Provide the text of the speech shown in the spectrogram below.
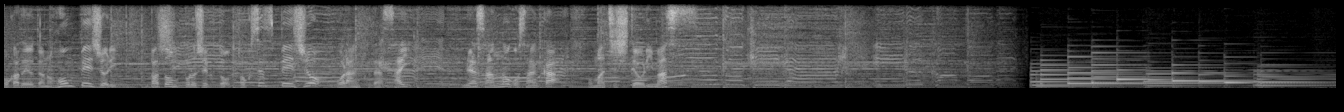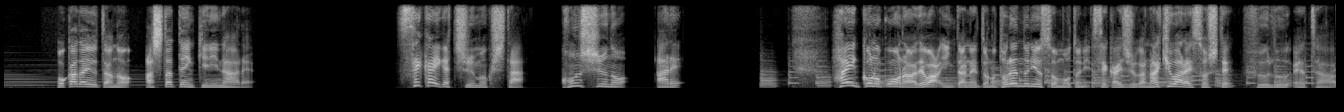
岡田裕太のホームページよりバトンプロジェクト特設ページをご覧ください。皆さんのご参加お待ちしております。岡田裕太の明日天気になれ。世界が注目した今週のあれ。はいこのコーナーではインターネットのトレンドニュースをもとに世界中が泣き笑いそして震えた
